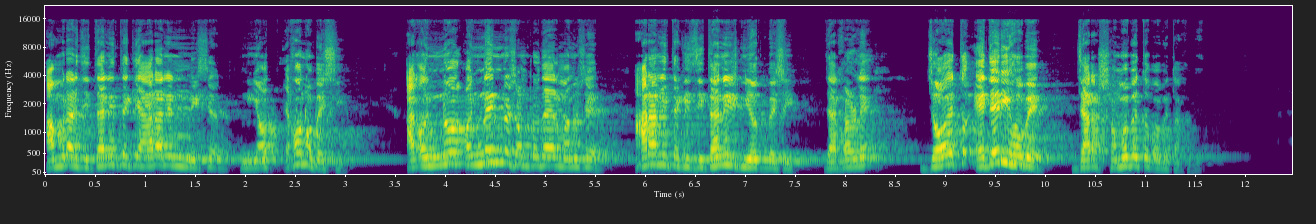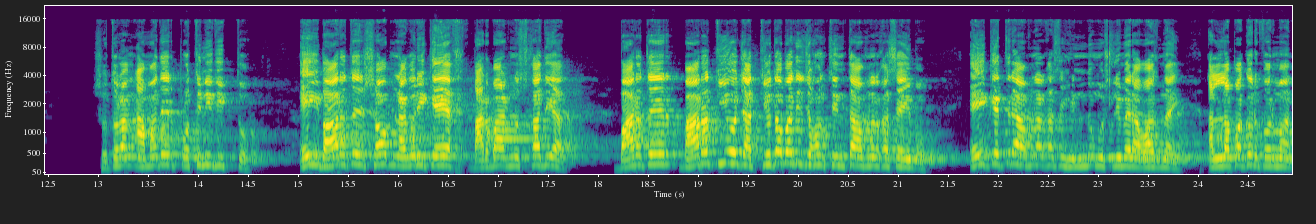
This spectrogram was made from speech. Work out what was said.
আমরার জিতানি থেকে আরানের নিয়ত এখনও বেশি। আর অন্য অন্যান্য সম্প্রদায়ের মানুষের আরানি থেকে জিতানির নিয়ত বেশি। যার কারণে জয় তো এদেরই হবে, যারা সমবেতভাবে থাকবে। সুতরাং আমাদের প্রতিনিধিত্ব এই ভারতের সব নাগরিক এক বারবার নুস্খা দিয়া ভারতের ভারতীয় জাতীয়তাবাদী যখন চিন্তা আপনার কাছে আইব এই ক্ষেত্রে আপনার কাছে হিন্দু মুসলিমের আওয়াজ নাই। আল্লাহ পাকের ফরমান,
